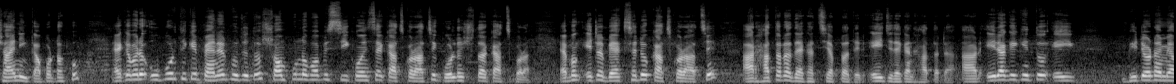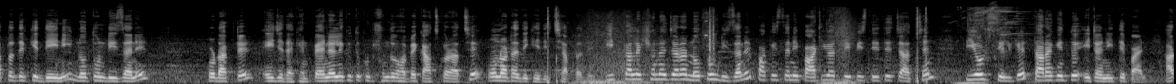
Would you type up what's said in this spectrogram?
শাইনিং কাপড়টা খুব। একেবারে উপর থেকে প্যানেল পর্যন্ত সম্পূর্ণভাবে সিকোয়েন্সের কাজ করা আছে গোল্ডেন সুতার কাজ করা। এবং এটা ব্যাক সাইডেও কাজ করা আছে। আর হাতাটা দেখাচ্ছি আপনাদের, এই যে দেখেন হাতাটা। আর এর আগে কিন্তু এই ভিডিওটা আমি আপনাদেরকে দিইনি, নতুন ডিজাইনের প্রোডাক্টের এই যে দেখেন প্যানেলে কিন্তু খুব সুন্দরভাবে কাজ করা আছে। ওনাটা দেখিয়ে দিচ্ছি আপনাদের। ঈদ কালেকশনে যারা নতুন ডিজাইনের পাকিস্তানি পার্টি আর থ্রি পিস নিতে চাচ্ছেন পিওর সিল্কের তারা কিন্তু এটা নিতে পারেন। আর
